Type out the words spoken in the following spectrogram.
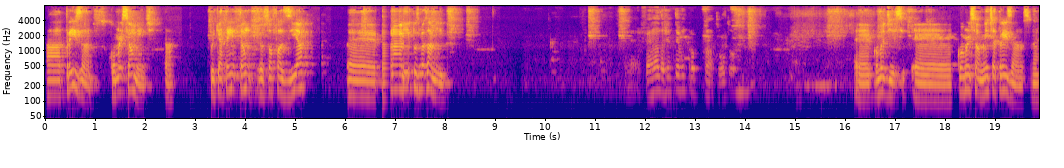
há três anos, comercialmente, tá? Porque até então eu só fazia é, para mim e para os meus amigos. É, Fernando, a gente teve um pronto, voltou. É, como eu disse, é, comercialmente há três anos, né?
